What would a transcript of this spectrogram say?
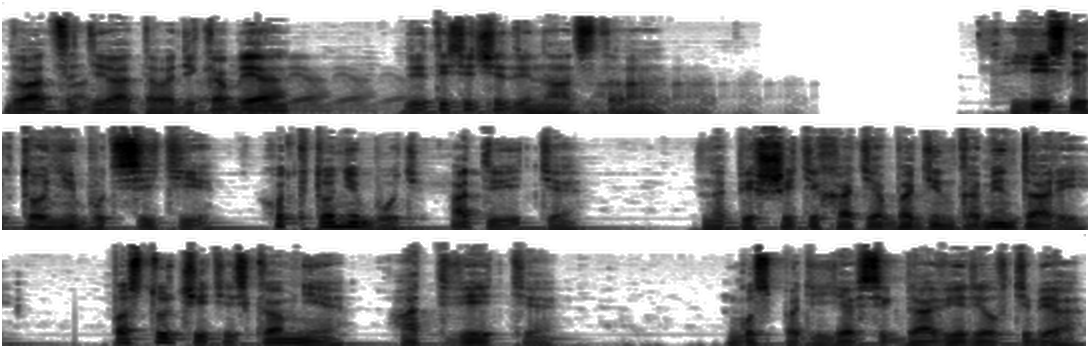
29 декабря 2012. Если кто-нибудь в сети, хоть кто-нибудь, ответьте. Напишите хотя бы один комментарий. Постучитесь ко мне, ответьте. Господи, я всегда верил в Тебя.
